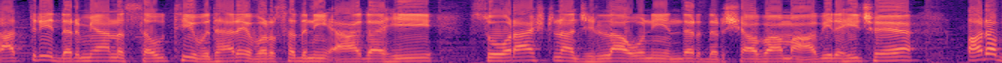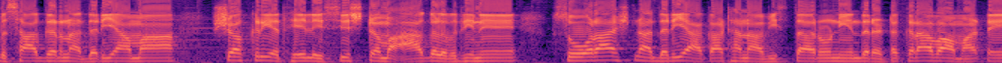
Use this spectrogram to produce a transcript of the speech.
રાત્રિ દરમિયાન સૌથી વધારે વરસાદની આગાહી સૌરાષ્ટ્રના જિલ્લાઓની અંદર દર્શાવવામાં આવી રહી છે. અરબ સાગરના દરિયામાં સક્રિય થયેલી સિસ્ટમ આગળ વધીને સૌરાષ્ટ્રના દરિયાકાંઠાના વિસ્તારોની અંદર ટકરાવવા માટે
